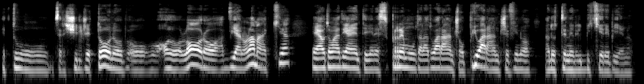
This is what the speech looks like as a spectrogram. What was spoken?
e tu inserisci il gettone o, o, o loro avviano la macchina e automaticamente viene spremuta la tua arancia o più arance fino ad ottenere il bicchiere pieno.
